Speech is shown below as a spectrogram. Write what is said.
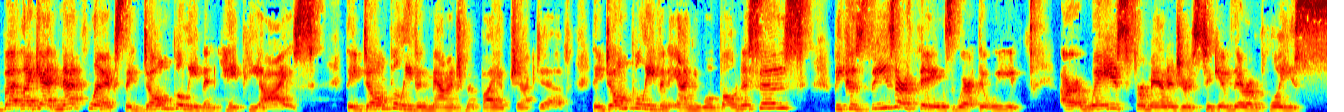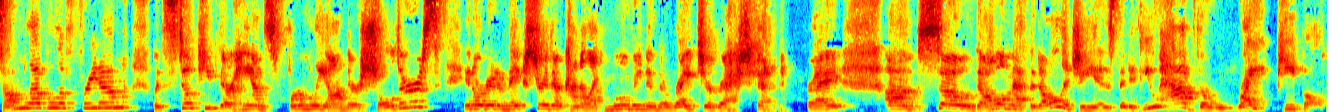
But like at Netflix, they don't believe in KPIs they don't believe in management by objective. They don't believe in annual bonuses because these are things where that we are ways for managers to give their employees some level of freedom, but still keep their hands firmly on their shoulders in order to make sure they're kind of like moving in the right direction. right? Um, so the whole methodology is that if you have the right people,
